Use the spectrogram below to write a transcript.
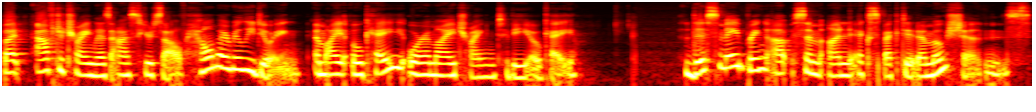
But after trying this, ask yourself how am I really doing? Am I okay or am I trying to be okay? This may bring up some unexpected emotions.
